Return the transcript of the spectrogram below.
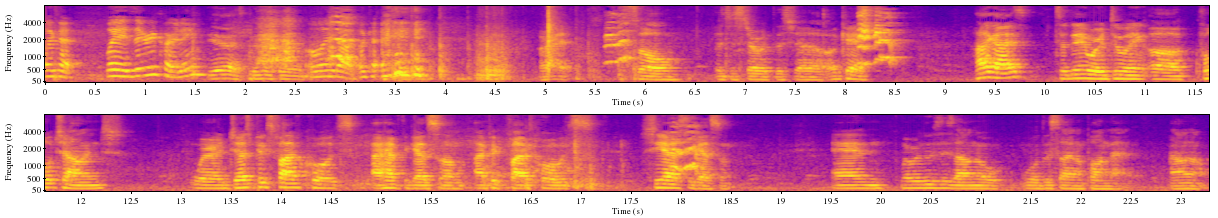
Okay. Wait, is it recording? Yeah, it's been recording. Oh my god. Okay. All right. So let's just start with this shout out. Okay. Hi guys. Today we're doing a quote challenge where Jess picks five quotes. I have to guess them. I pick five quotes. She has to guess them. And whoever loses, I don't know. We'll decide upon that. I don't know.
